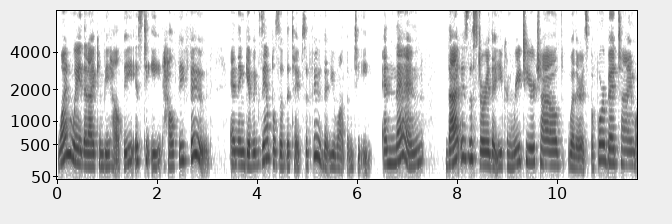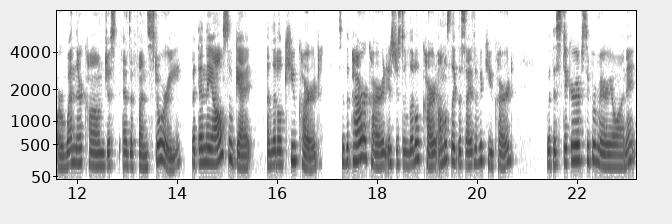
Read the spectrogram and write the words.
One way that I can be healthy is to eat healthy food and then give examples of the types of food that you want them to eat. And then that is the story that you can read to your child, whether it's before bedtime or when they're calm, just as a fun story. But then they also get a little cue card. So the power card is just a little card, almost like the size of a cue card, with a sticker of Super Mario on it,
